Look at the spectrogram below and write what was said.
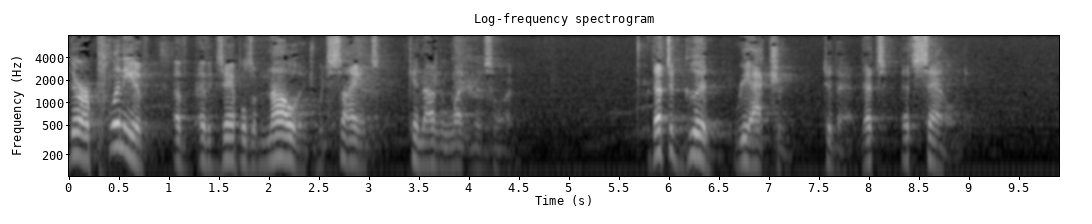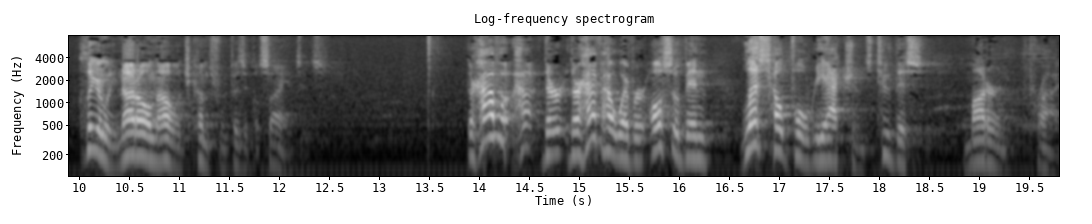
There are plenty of, of, of examples of knowledge which science cannot enlighten us on. That's a good reaction to that. That's, that's sound. Clearly, not all knowledge comes from physical sciences. There have, there, there have, however, also been less helpful reactions to this modern pride.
